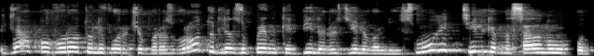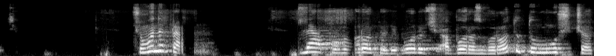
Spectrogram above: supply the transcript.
Для повороту ліворуч або розвороту, для зупинки біля розділювальної смуги тільки в населеному пункті. Чому неправильно? Для повороту ліворуч або розвороту, тому що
